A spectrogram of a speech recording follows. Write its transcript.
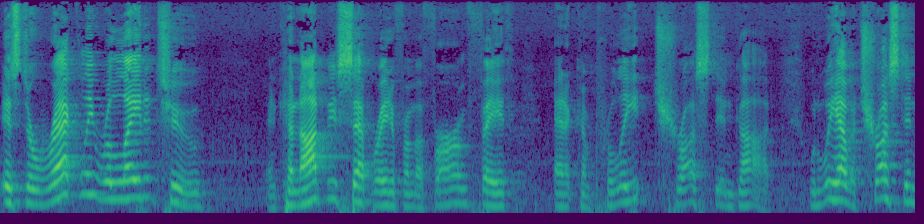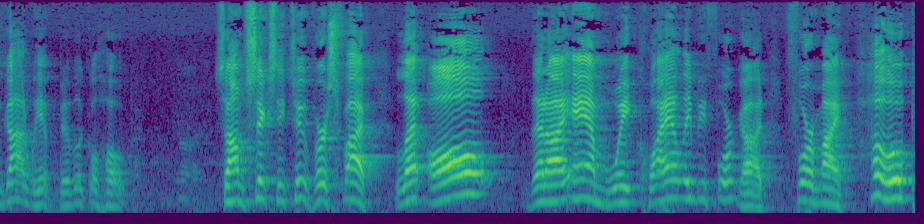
is directly related to and cannot be separated from a firm faith and a complete trust in God. When we have a trust in God, we have biblical hope. Psalm 62, verse 5 Let all that I am wait quietly before God, for my hope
